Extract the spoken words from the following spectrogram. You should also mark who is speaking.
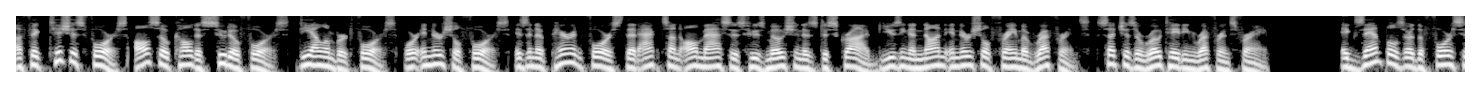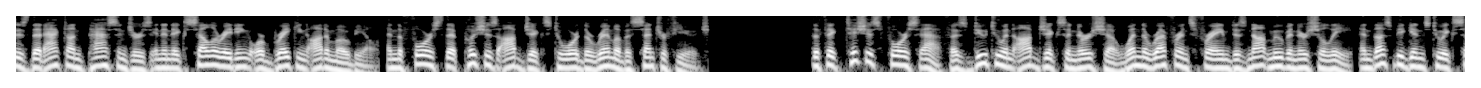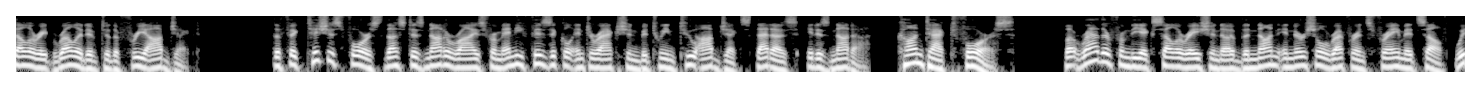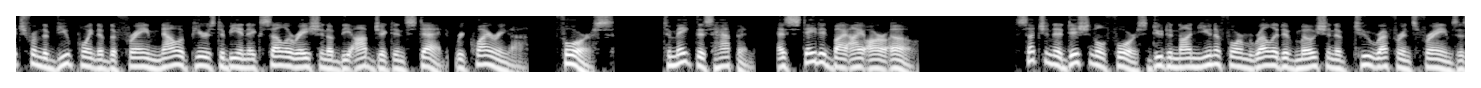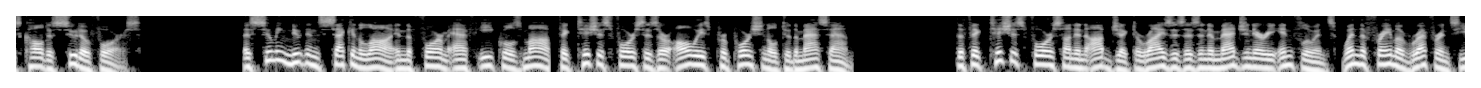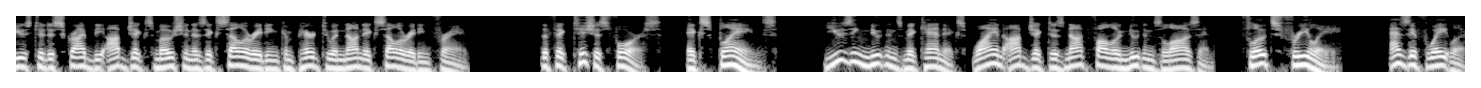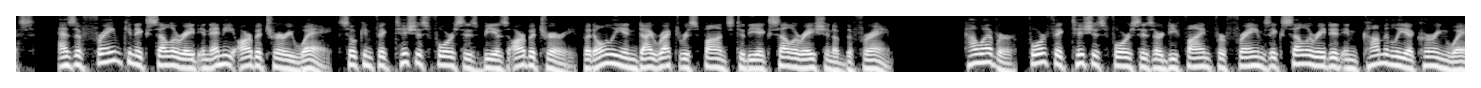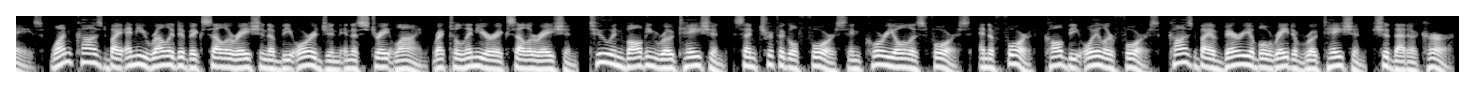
Speaker 1: A fictitious force also called a pseudo-force, D'Alembert force, or inertial force is an apparent force that acts on all masses whose motion is described using a non-inertial frame of reference, such as a rotating reference frame. Examples are the forces that act on passengers in an accelerating or braking automobile, and the force that pushes objects toward the rim of a centrifuge. The fictitious force F is due to an object's inertia when the reference frame does not move inertially, and thus begins to accelerate relative to the free object. The fictitious force thus does not arise from any physical interaction between two objects that is, it is not a contact force, but rather from the acceleration of the non-inertial reference frame itself, which from the viewpoint of the frame now appears to be an acceleration of the object instead, requiring a force to make this happen. As stated by IRO, such an additional force due to non-uniform relative motion of two reference frames is called a pseudo-force. Assuming Newton's second law in the form F equals ma, fictitious forces are always proportional to the mass m. The fictitious force on an object arises as an imaginary influence, when the frame of reference used to describe the object's motion is accelerating compared to a non-accelerating frame. The fictitious force explains Using Newton's mechanics, why an object does not follow Newton's laws and floats freely, as if weightless. As a frame can accelerate in any arbitrary way, so can fictitious forces be as arbitrary but only in direct response to the acceleration of the frame. However, four fictitious forces are defined for frames accelerated in commonly occurring ways, one caused by any relative acceleration of the origin in a straight line rectilinear acceleration, two involving rotation, centrifugal force and Coriolis force, and a fourth, called the Euler force, caused by a variable rate of rotation, should that occur.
